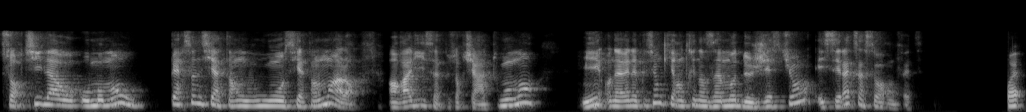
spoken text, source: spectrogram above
sorti là au, moment où personne s'y attend, où on s'y attend le moins. Alors, en rallye, ça peut sortir à tout moment, mais on avait l'impression qu'il rentrait dans un mode de gestion et c'est là que ça sort en fait. Ouais,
